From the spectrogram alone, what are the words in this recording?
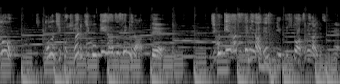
このこの自己いわゆる自己啓発セミナーって自己啓発セミナーですって言って人を集めないですよね。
